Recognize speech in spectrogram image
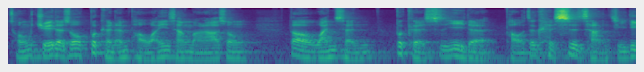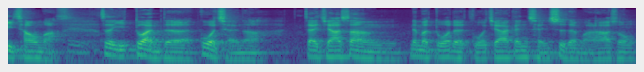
从觉得说不可能跑完一场马拉松，到完成不可思议的跑这个市场极地超马，这一段的过程啊，再加上那么多的国家跟城市的马拉松，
